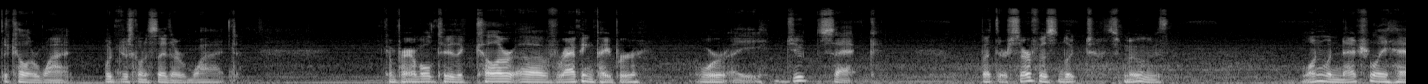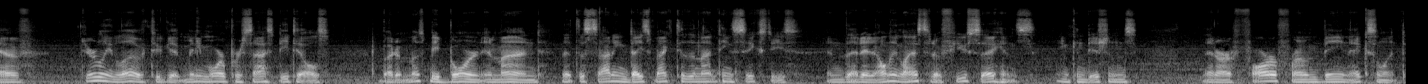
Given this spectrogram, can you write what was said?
the color white, we're just going to say they're white comparable to the color of wrapping paper or a jute sack, but their surface looked smooth. One would naturally have dearly loved to get many more precise details, but it must be borne in mind that the sighting dates back to the 1960s and that it only lasted a few seconds in conditions that are far from being excellent.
